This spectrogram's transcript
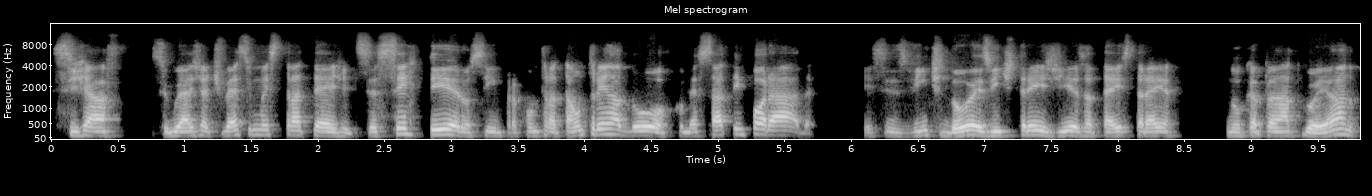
se já se o Goiás já tivesse uma estratégia de ser certeiro assim para contratar um treinador, começar a temporada, esses 22, 23 dias até a estreia no Campeonato Goiano,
